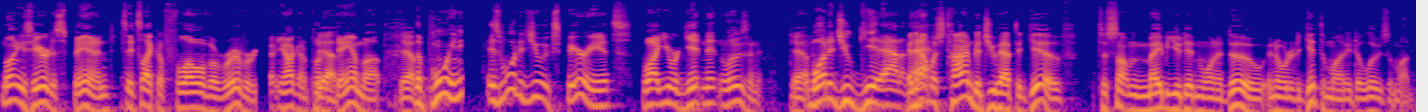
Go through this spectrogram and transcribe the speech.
Money's here to spend. It's, it's like a flow of a river. You're not going to put Yeah. a dam up. Yep. The point is, what did you experience while you were getting it and losing it? Yeah. What did you get out of And that? And how much time did you have to give to something maybe you didn't want to do in order to get the money to lose the money?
